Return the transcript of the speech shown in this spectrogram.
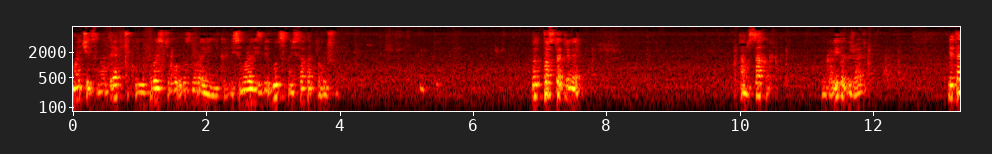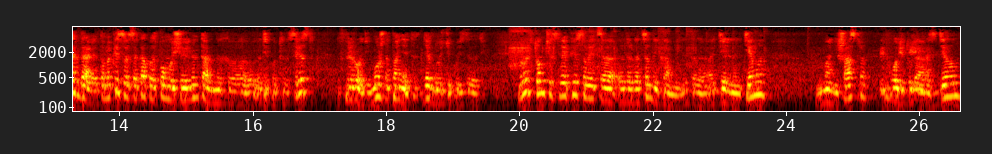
мочиться на тряпочку и бросить его возле муравейника. Если муравьи сбегутся, значит сахар повышен. Вот простой пример. Там же сахар. Муравьи побежали. И так далее. Там описывается, как с помощью элементарных э, этих вот средств в природе можно понять, диагностику сделать. Ну и в том числе описывается драгоценные камни. Это отдельная тема. Мани Шастра входит туда разделом.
